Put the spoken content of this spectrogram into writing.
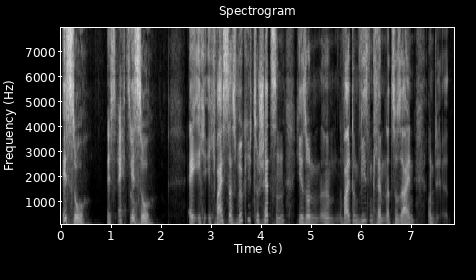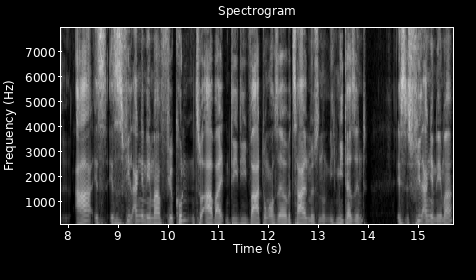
ist so. Ist echt so. Ist so. Ey, ich, ich weiß das wirklich zu schätzen, hier so ein ähm, Wald- und Wiesenklempner zu sein. Und äh, A, ist, ist es viel angenehmer für Kunden zu arbeiten, die die Wartung auch selber bezahlen müssen und nicht Mieter sind. Es ist viel angenehmer,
